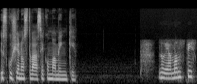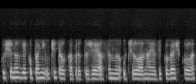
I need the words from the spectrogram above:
i zkušenost vás jako maminky? No já mám spíš zkušenost jako paní učitelka, protože já jsem učila na jazykové škole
